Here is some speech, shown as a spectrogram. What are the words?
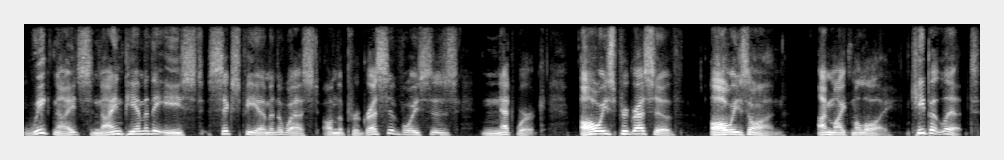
Weeknights, 9 p.m. in the East, 6 p.m. in the West on the Progressive Voices Network. Always progressive, always on. I'm Mike Malloy. Keep it lit.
